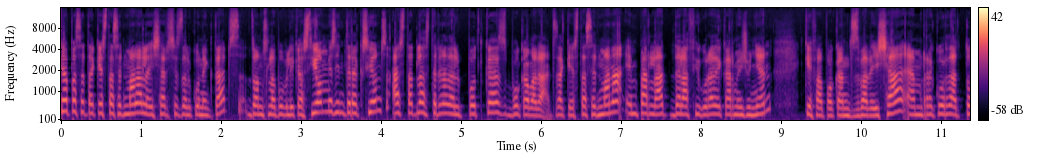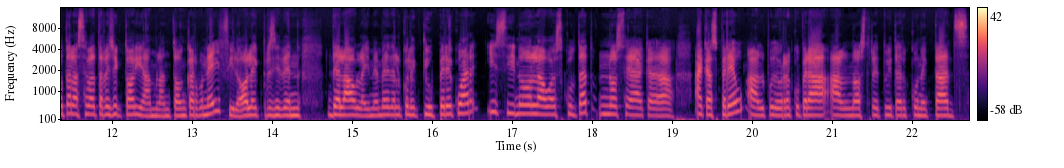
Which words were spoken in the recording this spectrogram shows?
Què ha passat aquesta setmana a les xarxes del Connectats? Doncs la publicació amb més interaccions ha estat l'estrena del podcast Bocabadats. Aquesta setmana hem parlat de la la figura de Carme Junyent, que fa poc ens va deixar. Hem recordat tota la seva trajectòria amb l'Anton Carbonell, filòleg, president de l'aula i membre del col·lectiu Pere Quart, i si no l'heu escoltat, no sé a què, a què espereu, el podeu recuperar al nostre Twitter Connectats,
